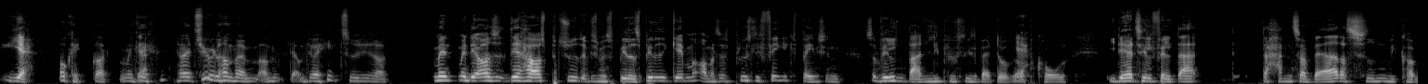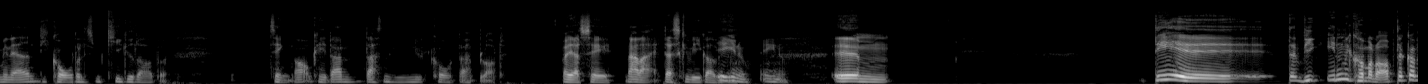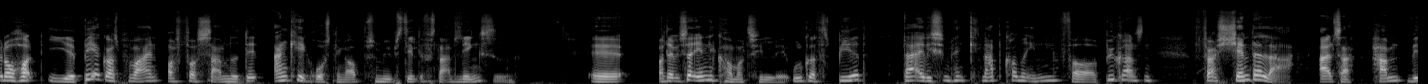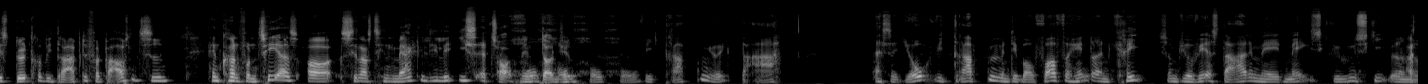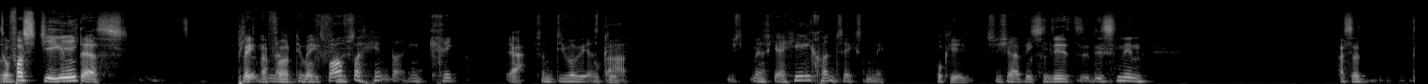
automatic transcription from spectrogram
Ja. Okay, godt. Men ja. jeg var i tvivl om, om, om det var helt tydeligt nok. Men, men det, er også, det har også betydet, at hvis man spillede spillet igennem, og man så pludselig fik expansion, så ville den bare lige pludselig være dukket ja. op på kortet. I det her tilfælde, der, der har den så været der, siden vi kom i nærheden de kort, der ligesom kiggede derop og tænkte, okay, der er, der er sådan et nyt kort, der er blåt. Og jeg sagde, nej, nej, der skal vi ikke op Ikke nu, ikke nu. Øhm, det, øh, da vi, inden vi kommer derop, der går vi dog holdt i uh, Bergos på vejen og får samlet den ankæk-rustning op, som vi bestilte for snart længe siden. Øh, og da vi så endelig kommer til uh, Ulgoth's Beard, der er vi simpelthen knap kommet inden for bygrænsen, før Chandalar, altså ham, hvis døtre vi dræbte for et par afsnit siden, han konfronterer os og sender os til en mærkelig lille isatol oh, en dungeon. Ho, ho, ho. Vi dræbte dem jo ikke bare. Altså jo, vi dræbte dem, men det var jo for at forhindre en krig, som de var ved at starte med et magisk flyvende skib eller noget. Altså det var for at stjæle deres planer for Nej, det var for at forhindre en krig. Ja. som de var ved at Okay. starte. Skal- Man skal have hele konteksten med, Okay, synes jeg er vigtigt. så det, det er sådan en... Altså, det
